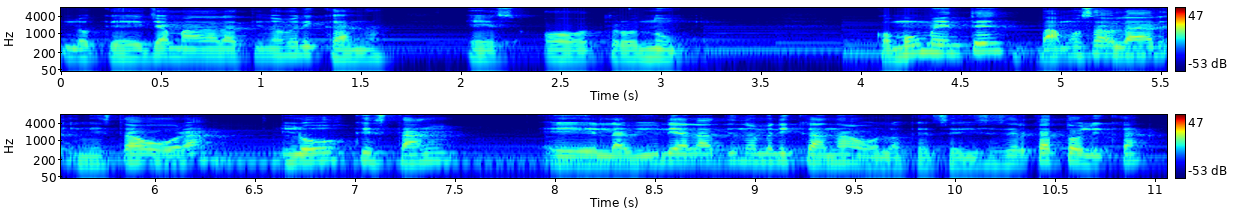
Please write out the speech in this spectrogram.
lo que es llamada latinoamericana es otro número. Comúnmente vamos a hablar en esta hora los que están eh, la Biblia latinoamericana o la que se dice ser católica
